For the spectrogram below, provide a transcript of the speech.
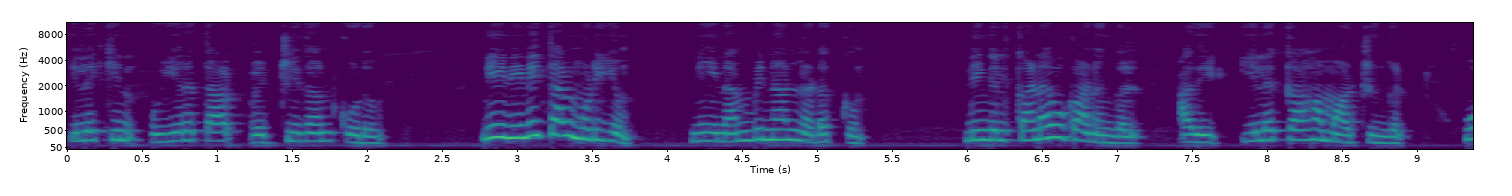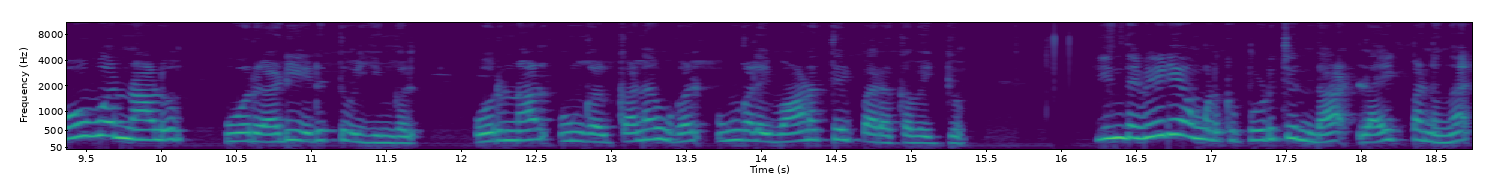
இலக்கின் உயரத்தால் வெற்றிதான் கூடும். நீ நினைத்தால் முடியும். நீ நம்பினால் நடக்கும். நீங்கள் கனவு காணுங்கள். அதை இலக்காக மாற்றுங்கள். ஒவ்வொரு நாளும் ஒரு அடி எடுத்து வையுங்கள். ஒரு நாள் உங்கள் கனவுகள் உங்களை வானத்தில் பறக்க வைக்கும். இந்த வீடியோ உங்களுக்கு பிடிச்சிருந்தா லைக் பண்ணுங்கள்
